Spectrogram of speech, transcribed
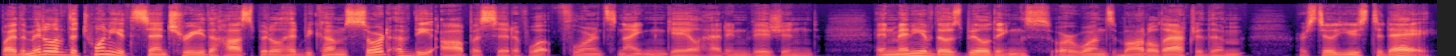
By the middle of the 20th century, the hospital had become sort of the opposite of what Florence Nightingale had envisioned, and many of those buildings, or ones modeled after them, are still used today.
